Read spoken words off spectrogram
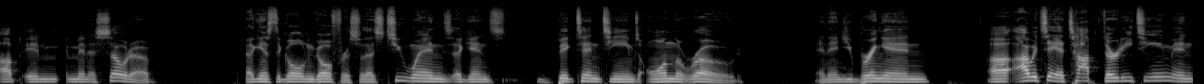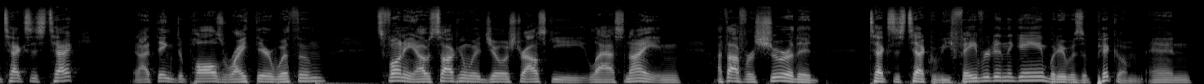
up in Minnesota against the Golden Gophers. So that's two wins against Big Ten teams on the road. And then you bring in, uh, I would say, a top 30 team in Texas Tech. And I think DePaul's right there with them. It's funny. I was talking with Joe Ostrowski last night, and I thought for sure that Texas Tech would be favored in the game, but it was a pick 'em. And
